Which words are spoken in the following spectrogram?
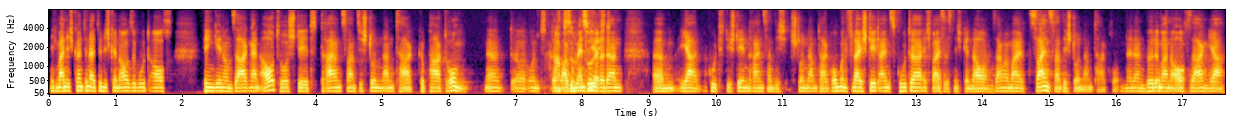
Ich meine, ich könnte natürlich genauso gut auch hingehen und sagen, ein Auto steht 23 Stunden am Tag geparkt rum. Ne? Und das Absolut Argument wäre dann, ähm, ja, gut, die stehen 23 Stunden am Tag rum und vielleicht steht ein Scooter, ich weiß es nicht genau, sagen wir mal 22 Stunden am Tag rum. Ne? Dann würde man auch sagen, ja,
